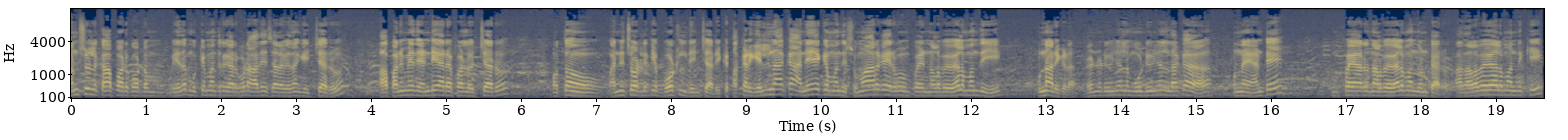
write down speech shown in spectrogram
మనుషుల్ని కాపాడుకోవటం మీద ముఖ్యమంత్రి గారు కూడా ఆదేశాల విధంగా ఇచ్చారు. ఆ పని మీద ఎన్డీఆర్ఎఫ్ వాళ్ళు వచ్చారు. మొత్తం అన్ని చోట్లకి బోట్లు దించారు. ఇక్కడ అక్కడికి వెళ్ళినాక అనేక మంది సుమారుగా ఇరవై ముప్పై నలభై వేల మంది ఉన్నారు ఇక్కడ. రెండు డివిజన్లు మూడు డివిజన్ల దాకా ఉన్నాయి. అంటే ముప్పై ఆరు నలభై వేల మంది ఉంటారు. ఆ నలభై వేల మందికి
